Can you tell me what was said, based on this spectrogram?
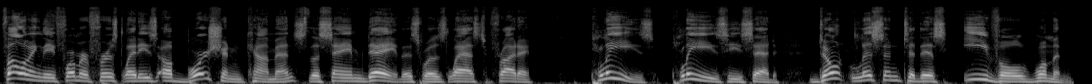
Following the former First Lady's abortion comments the same day, this was last Friday. Please, please, he said, don't listen to this evil woman.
